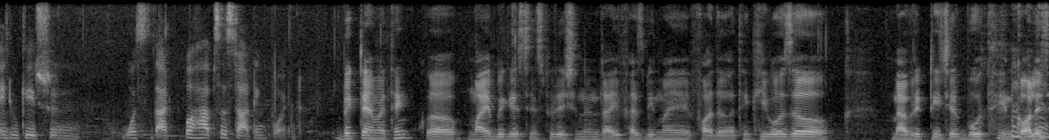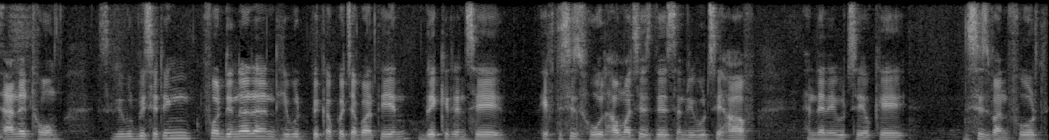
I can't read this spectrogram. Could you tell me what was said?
education? Was that perhaps a starting point? Big time. I think uh, my biggest inspiration in life has been my father. I think he was a maverick teacher both in college and at home. So we would be sitting for dinner and he would pick up a chapati and break it and say, if this is whole, how much is this? And we would say half. And then he would say, okay, this is one fourth.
